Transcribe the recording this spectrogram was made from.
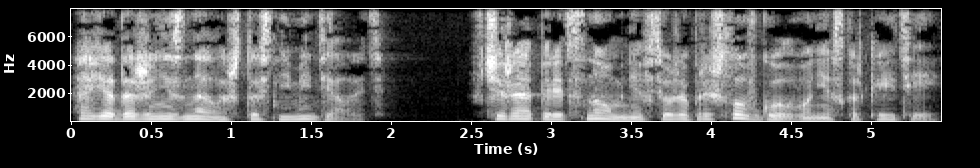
А я даже не знала, что с ними делать. Вчера перед сном мне все же пришло в голову несколько идей,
